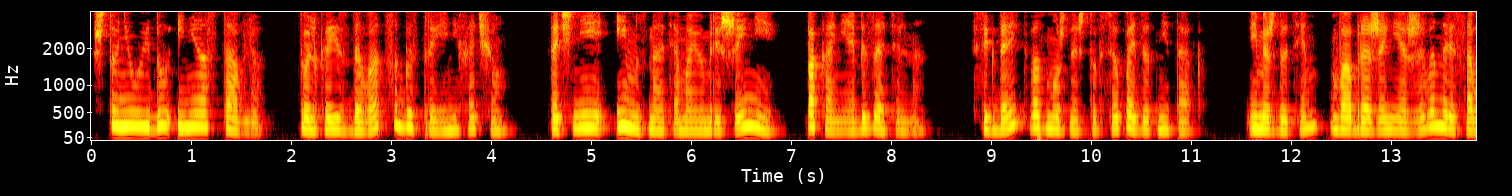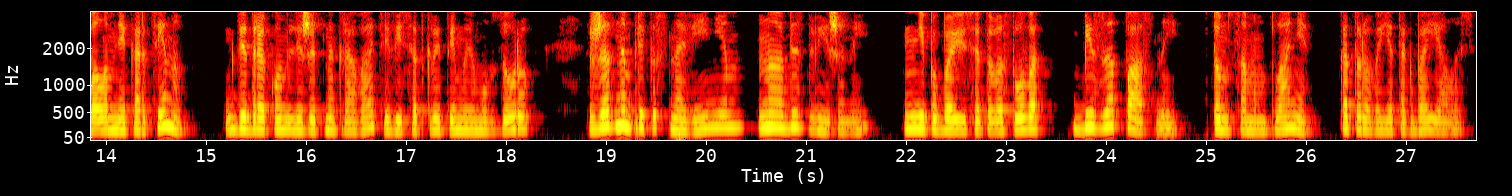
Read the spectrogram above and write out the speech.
что не уйду и не оставлю. Только и сдаваться быстро я не хочу. Точнее, им знать о моем решении пока не обязательно. Всегда есть возможность, что все пойдет не так. И между тем воображение живо нарисовало мне картину, где дракон лежит на кровати, весь открытый моему взору, жадным прикосновением, но обездвиженный. Не побоюсь этого слова «безопасный» в том самом плане, которого я так боялась.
